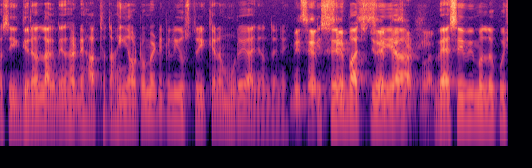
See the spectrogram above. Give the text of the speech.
ਅਸੀਂ ਗਿਰਨ ਲੱਗਦੇ ਆ ਸਾਡੇ ਹੱਥ ਤਾਂ ਹੀ ਆਟੋਮੈਟਿਕਲੀ ਉਸ ਤਰੀਕੇ ਨਾਲ ਮੂਹਰੇ ਆ ਜਾਂਦੇ ਨੇ। ਕਿ ਸਿਰ ਬਚ ਸਿਰ ਜਾਵੇ ਤੇ ਜਾਂ ਸੱਟ ਲੱਗ ਵੈਸੇ ਵੀ ਮਤਲਬ ਕੁਝ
